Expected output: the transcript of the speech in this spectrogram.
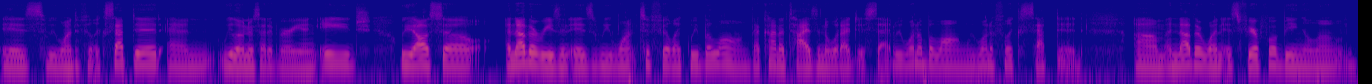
is we want to feel accepted, and we learn this at a very young age. We also, another reason is we want to feel like we belong. That kind of ties into what I just said. We want to belong, we want to feel accepted. Um, another one is fearful of being alone.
